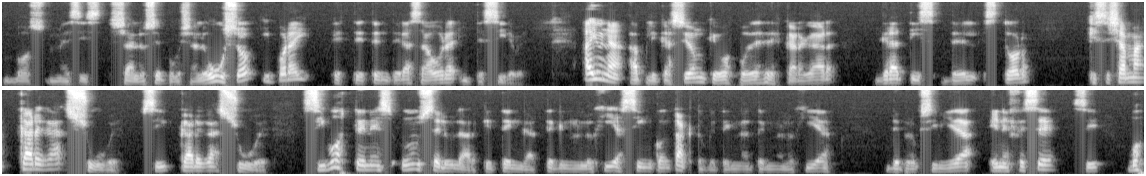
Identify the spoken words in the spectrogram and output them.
vos me ya lo sé porque ya lo uso, y por ahí este, te enterás ahora y te sirve. Hay una aplicación que vos podés descargar gratis del store que se llama Carga Sube. ¿sí? Carga Sube. Si vos tenés un celular que tenga tecnología sin contacto, que tenga tecnología de proximidad NFC, ¿sí? vos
